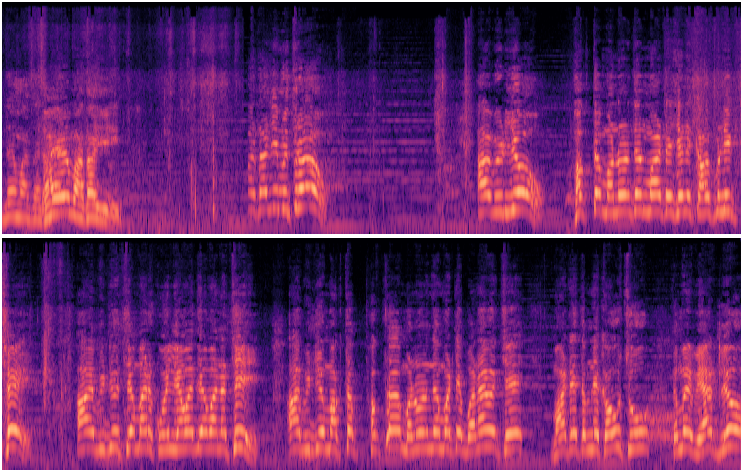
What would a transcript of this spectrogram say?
જય માતાજી. જય માતાજી. માતાજી મિત્રો! આ વીડિયો ફક્ત મનોરંજન માટે છે ને કાલ્પનિક છે. આ વિડીયોથી અમારે કોઈ લેવા દેવા નથી. આ વીડિયો માગતા ફક્ત મનોરંજન માટે બનાવ્યો છે. માટે તમને કહું છું તમે વ્યાજ લ્યો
